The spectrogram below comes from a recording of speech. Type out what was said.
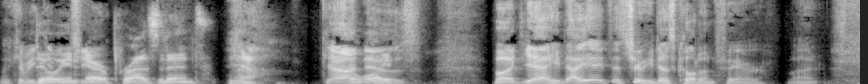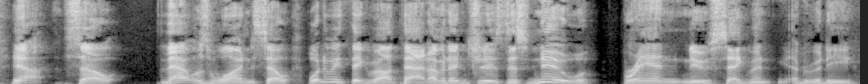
Billionaire president. Yeah. God knows. But yeah, he, I, that's true. He does call it unfair. But yeah. So that was one. So what do we think about that? I'm going to introduce this new, brand new segment. Everybody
